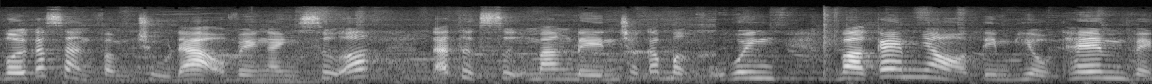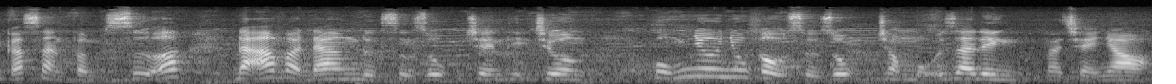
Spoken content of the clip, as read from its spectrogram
với các sản phẩm chủ đạo về ngành sữa đã thực sự mang đến cho các bậc phụ huynh và các em nhỏ tìm hiểu thêm về các sản phẩm sữa đã và đang được sử dụng trên thị trường, cũng như nhu cầu sử dụng trong mỗi gia đình và trẻ nhỏ.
